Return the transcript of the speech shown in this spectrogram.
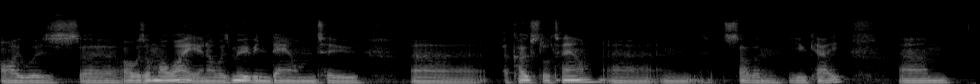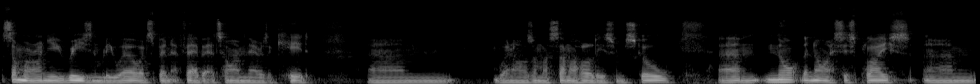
I was uh, I was on my way and I was moving down to uh, a coastal town uh, in southern UK. Um, somewhere I knew reasonably well. I'd spent a fair bit of time there as a kid um, when I was on my summer holidays from school. Um, not the nicest place, um,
